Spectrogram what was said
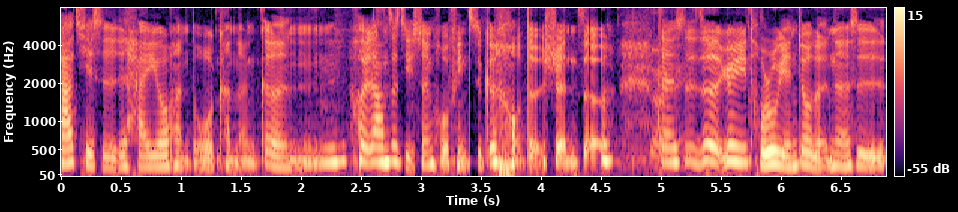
他其实还有很多可能更会让自己生活品质更好的选择，但是这愿意投入研究的人真的是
